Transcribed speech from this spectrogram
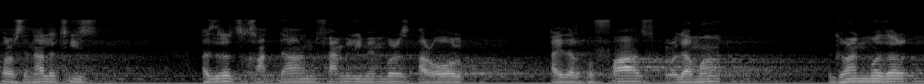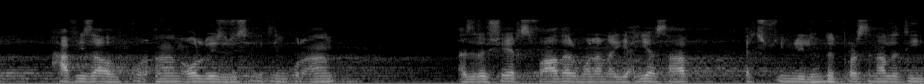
personalities. Hazrat's Khandan family members are all either Huffaz, ulama, grandmother, Hafiza of Quran, always reciting Quran. Hazrat Sheikh's father, Maulana Yahya Sahab, extremely learned personality.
